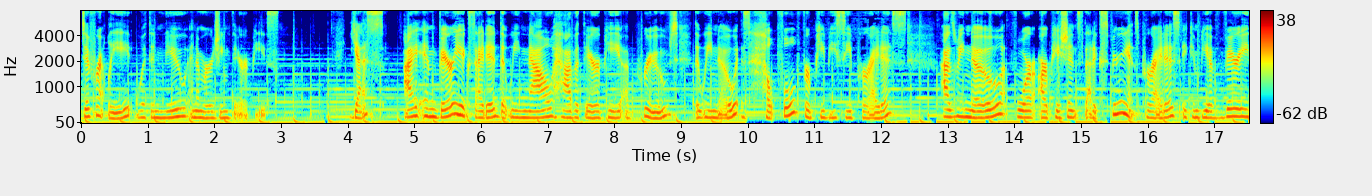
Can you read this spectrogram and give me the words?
differently with the new and emerging therapies? Yes, I am very excited that we now have a therapy approved that we know is helpful for PBC pruritus. As we know, for our patients that experience pruritus, it can be a very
